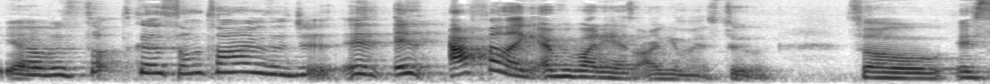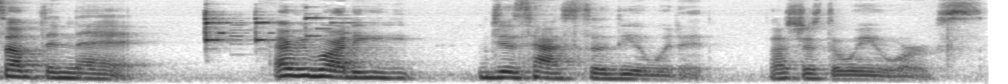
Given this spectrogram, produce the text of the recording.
Yeah, but because sometimes it just it, it I feel like everybody has arguments too. So it's something that everybody just has to deal with it. That's just the way it works.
